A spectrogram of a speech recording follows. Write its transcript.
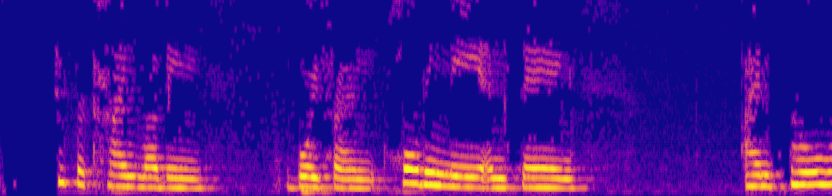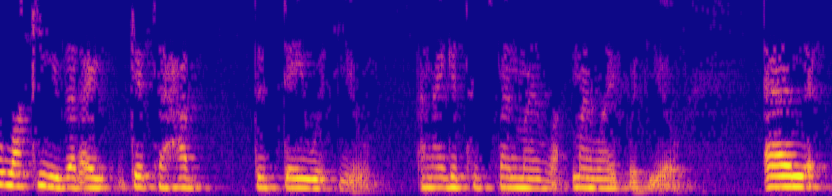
super kind, loving boyfriend holding me and saying, I'm so lucky that I get to have this day with you and I get to spend my, my life with you. And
